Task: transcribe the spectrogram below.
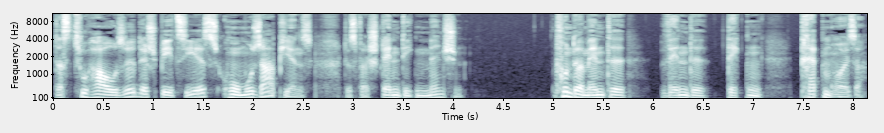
Das Zuhause der Spezies Homo sapiens, des verständigen Menschen. Fundamente, Wände, Decken, Treppenhäuser.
